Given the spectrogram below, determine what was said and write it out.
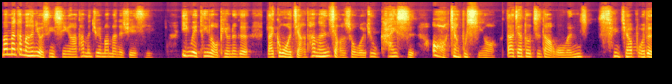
慢慢他们很有信心啊，他们就会慢慢的学习。因为听了我朋友那个来跟我讲，他们很小的时候我就开始哦，这样不行哦。大家都知道我们新加坡的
